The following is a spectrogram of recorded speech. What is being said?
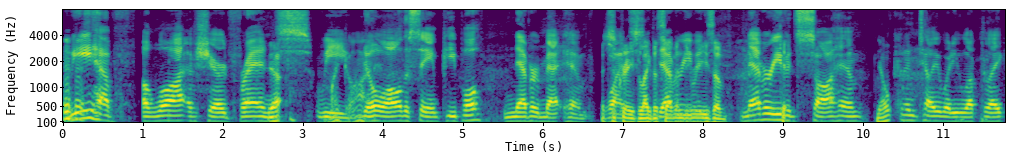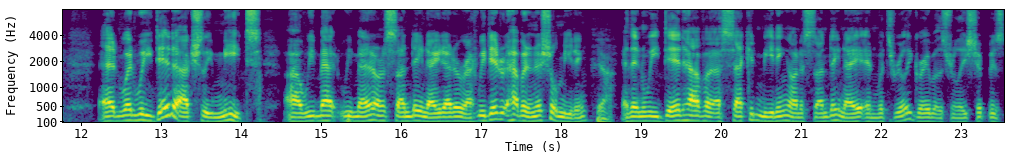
we we have a lot of shared friends. We God. know all the same people. Never met him. It's just once. crazy, like the Never seven even- degrees of- Never even saw him. Nope. Couldn't tell you what he looked like. And when we did actually meet, uh, we met we met on a Sunday night at a restaurant. We did have an initial meeting. Yeah. And then we did have a, a second meeting on a Sunday night. And what's really great about this relationship is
